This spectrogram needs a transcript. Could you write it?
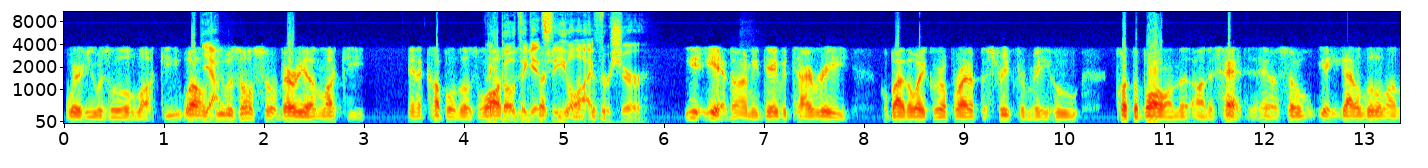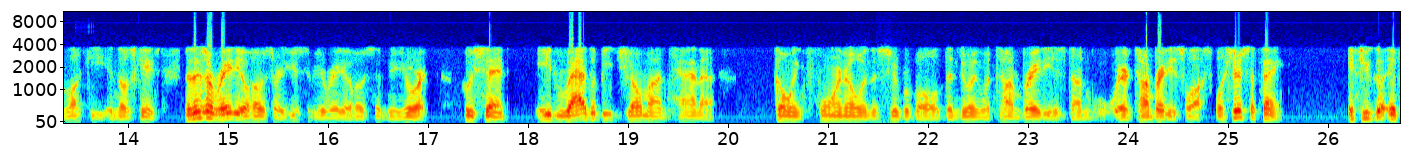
where he was a little lucky. Well, Yeah. he was also very unlucky in a couple of those Like losses, both against especially the ones Eli, the- for sure. Yeah, yeah. though, I mean, David Tyree, who by the way grew up right up the street from me, who caught the ball on the on his head. You know, so yeah, he got a little unlucky in those games. Now, there's a radio host, or he used to be a radio host in New York, who said he'd rather be Joe Montana going four and zero in the Super Bowl than doing what Tom Brady has done, where Tom Brady has lost. Well, here's the thing: if you go, if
